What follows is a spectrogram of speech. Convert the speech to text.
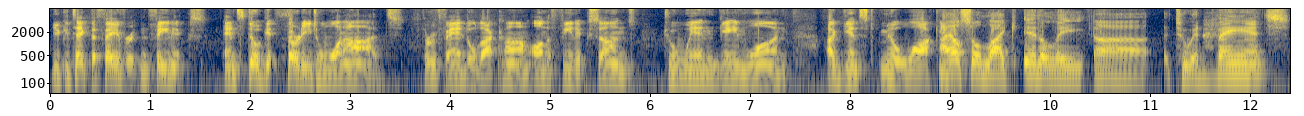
you can take the favorite in Phoenix and still get 30 to 1 odds through fanduel.com on the Phoenix Suns to win game one against Milwaukee. I also like Italy uh, to advance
